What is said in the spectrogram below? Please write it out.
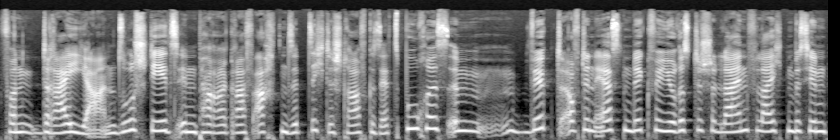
von 3 Jahren. So steht es in Paragraph 78 des Strafgesetzbuches. Ähm, wirkt auf den ersten Blick für juristische Laien vielleicht ein bisschen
